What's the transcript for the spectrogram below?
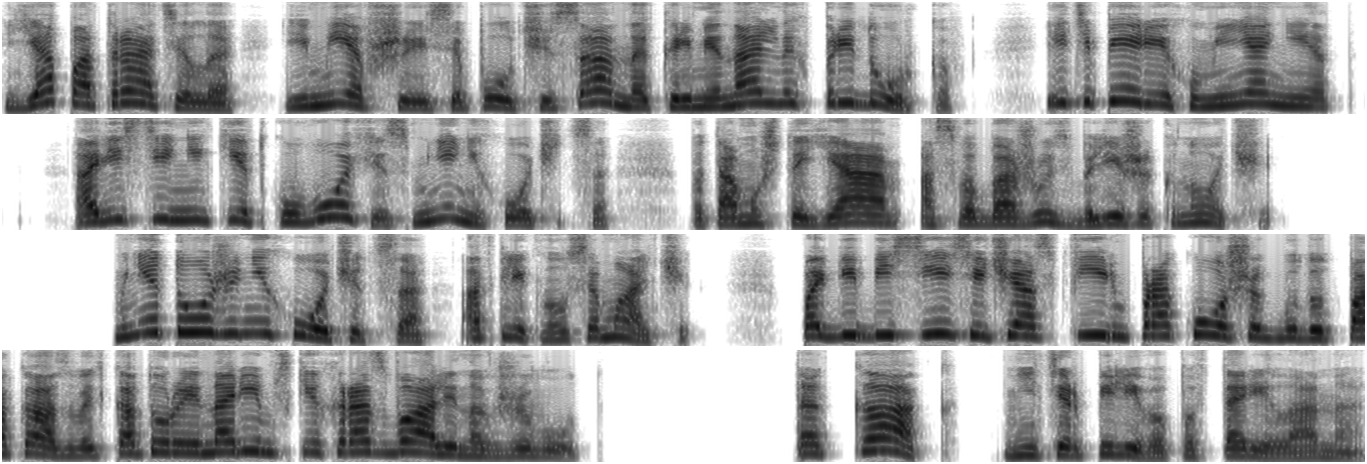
Я потратила имевшиеся полчаса на криминальных придурков, и теперь их у меня нет. А вести Никитку в офис мне не хочется, потому что я освобожусь ближе к ночи. «Мне тоже не хочется», — откликнулся мальчик. «По BBC сейчас фильм про кошек будут показывать, которые на римских развалинах живут». «Так как?» — нетерпеливо повторила она.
